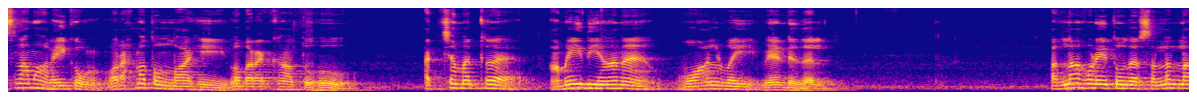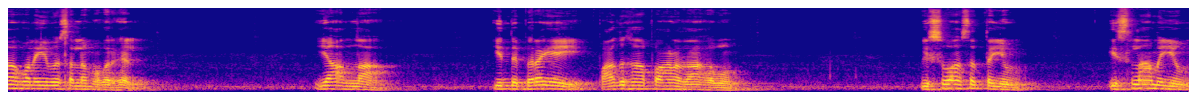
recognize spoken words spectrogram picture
அஸ்லாம் அலைக்கும் வரமத்துல்லாஹி வபரகாத்துஹு. அச்சமற்ற அமைதியான வாழ்வை வேண்டுதல். அல்லாஹுடைய தூதர் சல்லல்லாஹ் அலைஹி அவர்கள் யா அல்லாஹ் இந்த பிறையை பாதுகாப்பானதாகவும் விசுவாசத்தையும் இஸ்லாமையும்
